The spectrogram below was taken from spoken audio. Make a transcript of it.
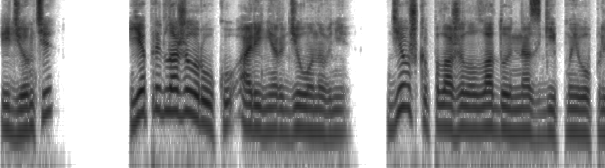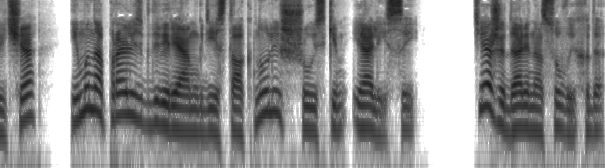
Идемте?» Я предложил руку Арине Родионовне. Девушка положила ладонь на сгиб моего плеча, и мы направились к дверям, где и столкнулись с Шуйским и Алисой. Те ожидали нас у выхода.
